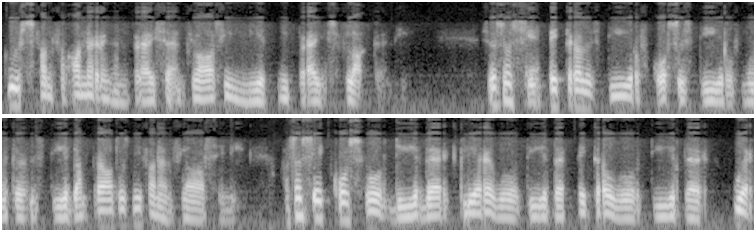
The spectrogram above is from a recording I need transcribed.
koers van verandering in pryse. Inflasie meet nie prysvlakke nie. Soos ons sê petrol is duur of kos is duur of motor is duur, dan praat ons nie van inflasie nie. As ons sê kos word duurder, klere word duurder, petrol word duurder oor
